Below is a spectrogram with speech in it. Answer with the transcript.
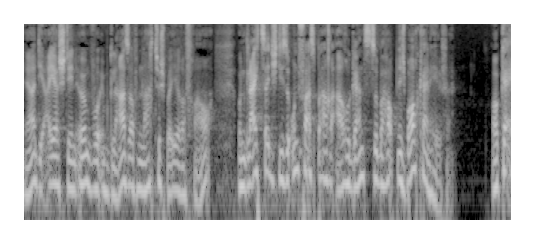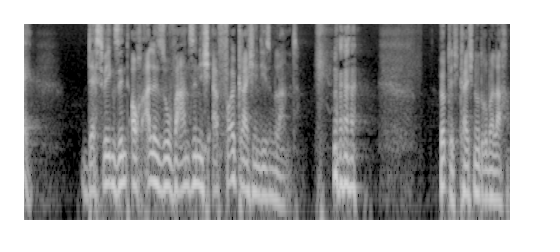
ja, die Eier stehen irgendwo im Glas auf dem Nachttisch bei ihrer Frau und gleichzeitig diese unfassbare Arroganz zu behaupten, ich brauche keine Hilfe. Okay. Deswegen sind auch alle so wahnsinnig erfolgreich in diesem Land. Wirklich, kann ich nur drüber lachen.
